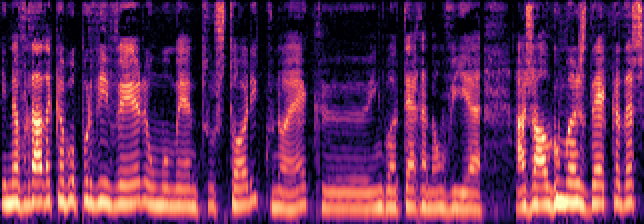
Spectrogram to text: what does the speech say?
e, na verdade, acabou por viver um momento histórico, não é? Que Inglaterra não via há já algumas décadas,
